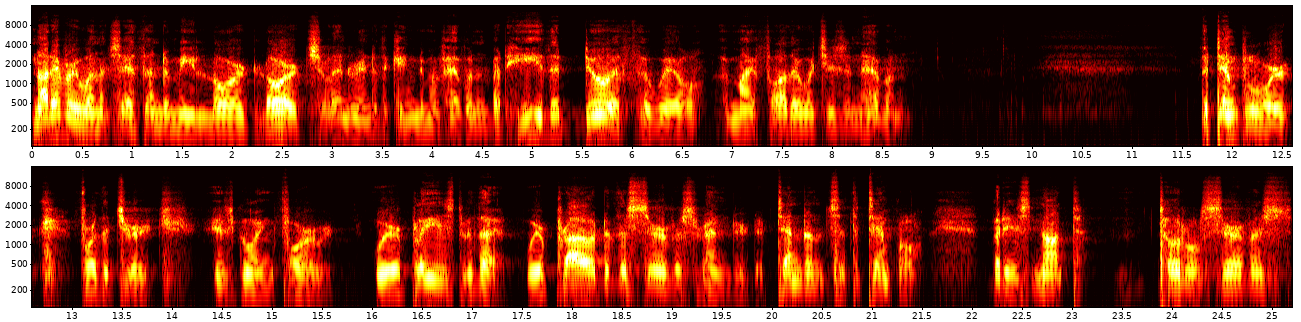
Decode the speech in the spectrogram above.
Not every one that saith unto me, Lord, Lord, shall enter into the kingdom of heaven, but he that doeth the will of my Father which is in heaven. The temple work for the church is going forward. We're pleased with that. We're proud of the service rendered, attendance at the temple, but is not total service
